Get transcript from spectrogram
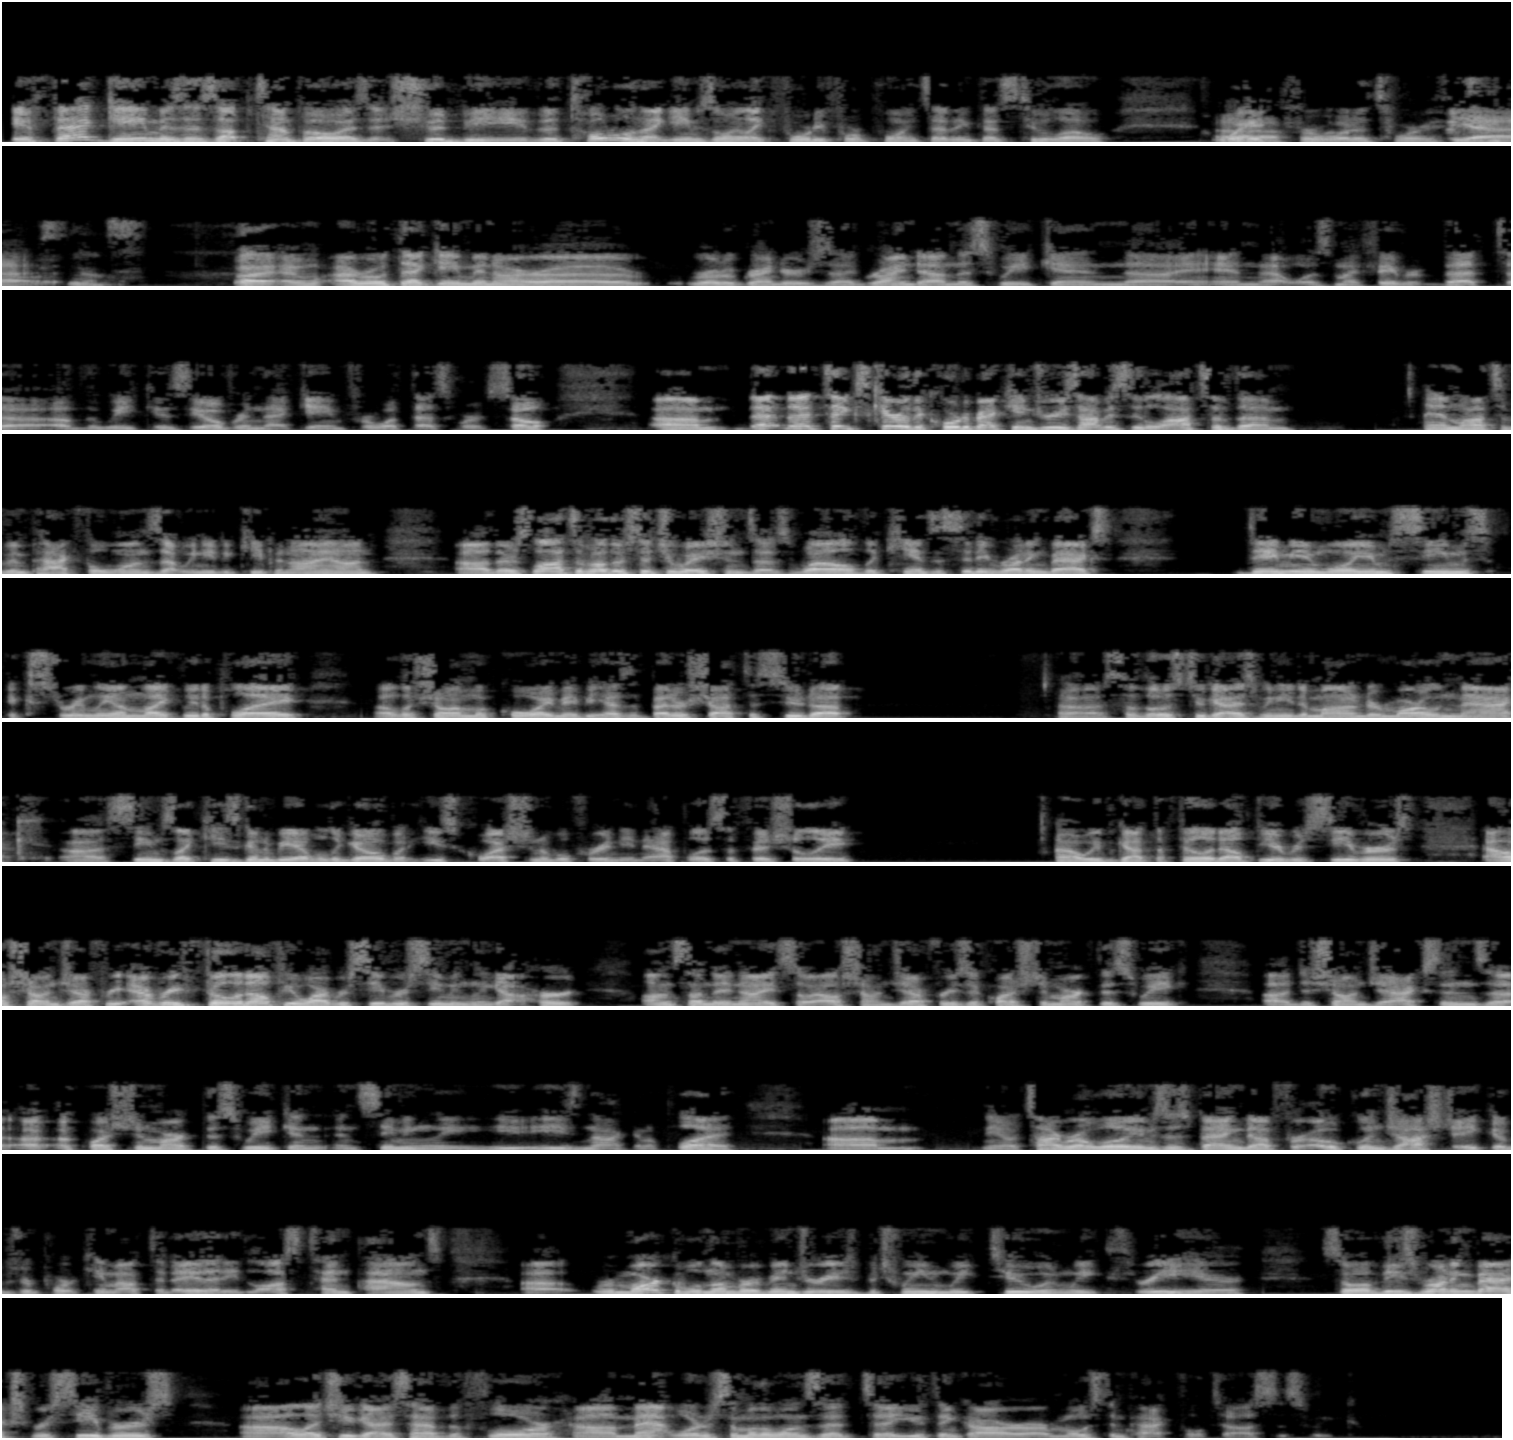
if that game is as up tempo as it should be, the total in that game is only like 44 points. I think that's too low uh, for what it's worth. Yeah. I, I wrote that game in our uh, Roto Grinders uh, grind down this week, and uh, and that was my favorite bet uh, of the week is the over in that game for what that's worth. So um, that that takes care of the quarterback injuries. Obviously, lots of them, and lots of impactful ones that we need to keep an eye on. Uh, there's lots of other situations as well. The Kansas City running backs, Damien Williams seems extremely unlikely to play. Uh, LeSean McCoy maybe has a better shot to suit up. Uh, so those two guys we need to monitor. Marlon Mack uh, seems like he's going to be able to go, but he's questionable for Indianapolis officially. Uh, we've got the Philadelphia receivers, Alshon Jeffery. Every Philadelphia wide receiver seemingly got hurt on Sunday night, so Alshon Jeffery's a question mark this week. Uh, DeSean Jackson's a, a question mark this week, and, and seemingly he, he's not going to play. Um, you know, Tyrell Williams is banged up for Oakland. Josh Jacobs report came out today that he'd lost 10 pounds uh, remarkable number of injuries between week two and week three here. So of these running backs, receivers, uh, I'll let you guys have the floor. Uh, Matt, what are some of the ones that uh, you think are, are most impactful to us this week?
